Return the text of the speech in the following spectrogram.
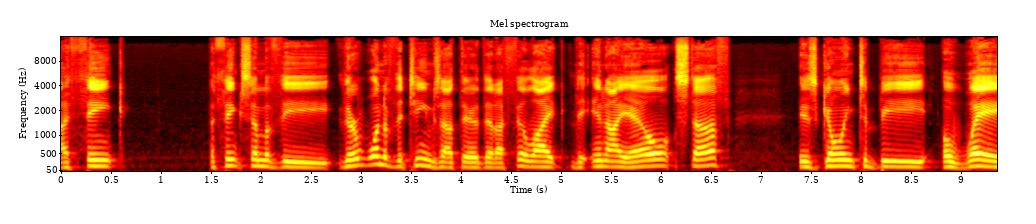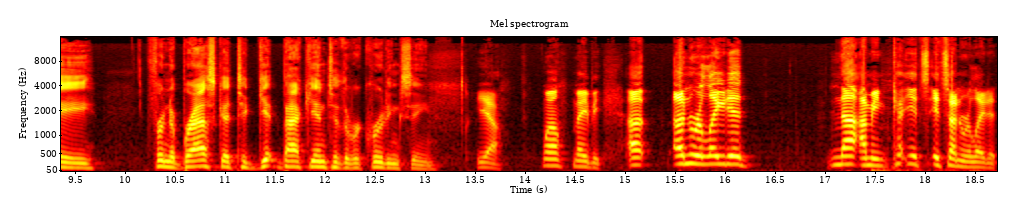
I think I think some of the they're one of the teams out there that I feel like the NIL stuff is going to be a way for Nebraska to get back into the recruiting scene. Yeah. Well, maybe. Uh, unrelated. Not. I mean, it's it's unrelated.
